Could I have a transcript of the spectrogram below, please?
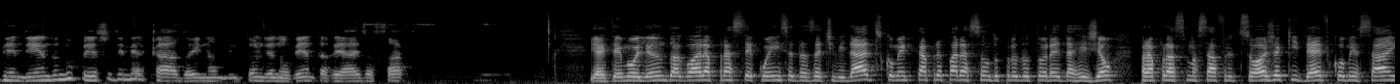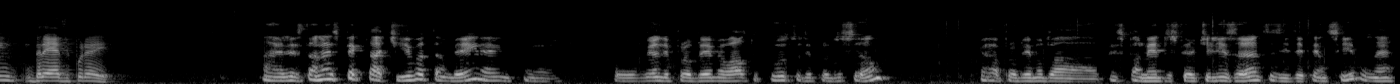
vendendo no preço de mercado aí em torno de 90 reais a saca. E aí, temos olhando agora para a sequência das atividades, como é que está a preparação do produtor aí da região para a próxima safra de soja que deve começar em breve por aí? Ah, ele está na expectativa também, né? O grande problema é o alto custo de produção, é o problema do, principalmente dos fertilizantes e defensivos, né,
